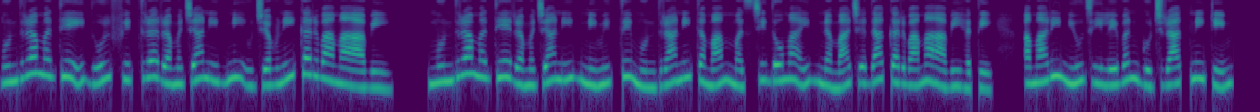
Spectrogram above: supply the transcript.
મુન્દ્રા મધ્યે ઈદ ફિત્ર રમજાન ઈદની ઉજવણી કરવામાં આવી. મુન્દ્રા મધ્યે રમજાન ઈદ નિમિત્તે મુન્દ્રાની તમામ મસ્જિદોમાં ઈદ નમાજ અદા કરવામાં આવી હતી. અમારી ન્યૂઝ ઇલેવન ગુજરાતની ટીમ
